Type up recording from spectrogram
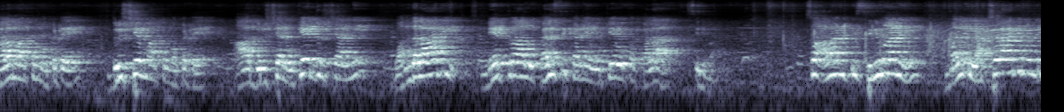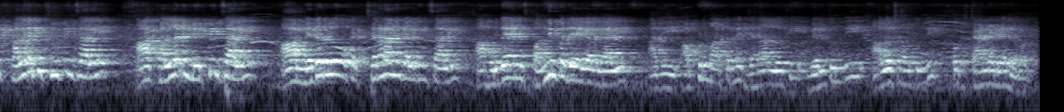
కళ మాత్రం ఒకటే దృశ్యం మాత్రం ఒకటే. ఆ దృశ్యాన్ని ఒకే దృశ్యాన్ని వందలాది నేత్రాలు కలిసి కనే ఒకే ఒక కళ సినిమా. సో అలాంటి సినిమాని మళ్ళీ లక్షలాది మంది కళ్ళకి చూపించాలి ఆ కళ్ళని మెప్పించాలి ఆ మెదడులో ఒక చరణాన్ని కలిగించాలి ఆ హృదయాన్ని స్పందింపజేయగలగాలి అది అప్పుడు మాత్రమే జనాల్లోకి వెళ్తుంది ఆలోచన అవుతుంది ఒక స్టాండర్డ్గా నిలబడుతుంది.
